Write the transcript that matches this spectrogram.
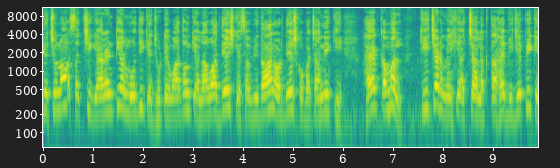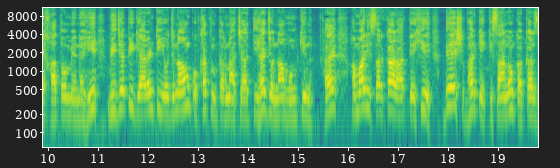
ये चुनाव सच्ची गारंटी और मोदी के झूठे वादों के अलावा देश के संविधान और देश को बचाने की है कमल, कीचड़ में ही अच्छा लगता है। बीजेपी के हाथों में नहीं, बीजेपी गारंटी योजनाओं को ख़त्म करना चाहती है, जो नामुमकिन है। हमारी सरकार आते ही देश भर के किसानों का कर्ज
